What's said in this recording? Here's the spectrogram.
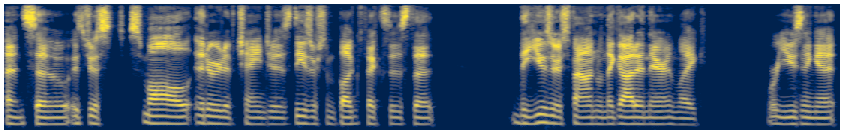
and so it's just small iterative changes these are some bug fixes that the users found when they got in there and like were using it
